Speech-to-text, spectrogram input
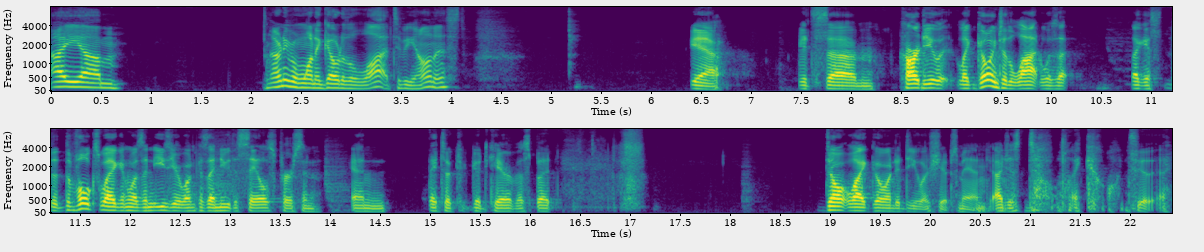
I um I don't even want to go to the lot to be honest. Yeah. It's um car dealer like going to the lot was a like it's the, the Volkswagen was an easier one because I knew the salesperson and they took good care of us, but don't like going to dealerships, man. I mm-hmm. just don't like going to that.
